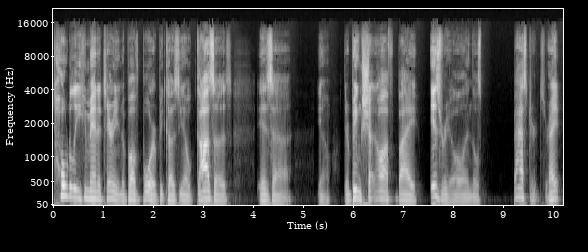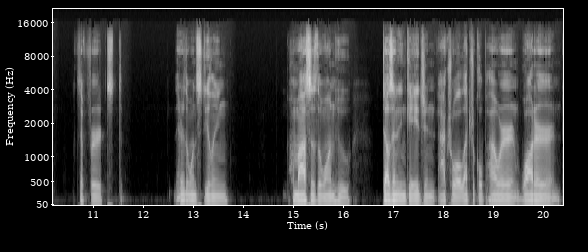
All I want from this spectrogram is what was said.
totally humanitarian above board because, you know, Gaza is, uh, you know, they're being shut off by Israel and those bastards, right? Except for they're the ones stealing. Hamas is the one who doesn't engage in actual electrical power and water and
